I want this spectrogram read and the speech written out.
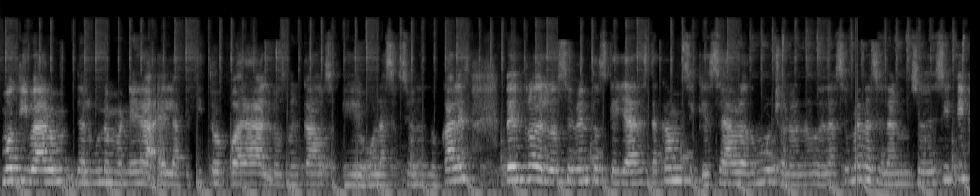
motivaron de alguna manera el apetito para los mercados eh, o las acciones locales. Dentro de los eventos que ya destacamos y que se ha hablado mucho a lo largo de la semana es el anuncio de Citi,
